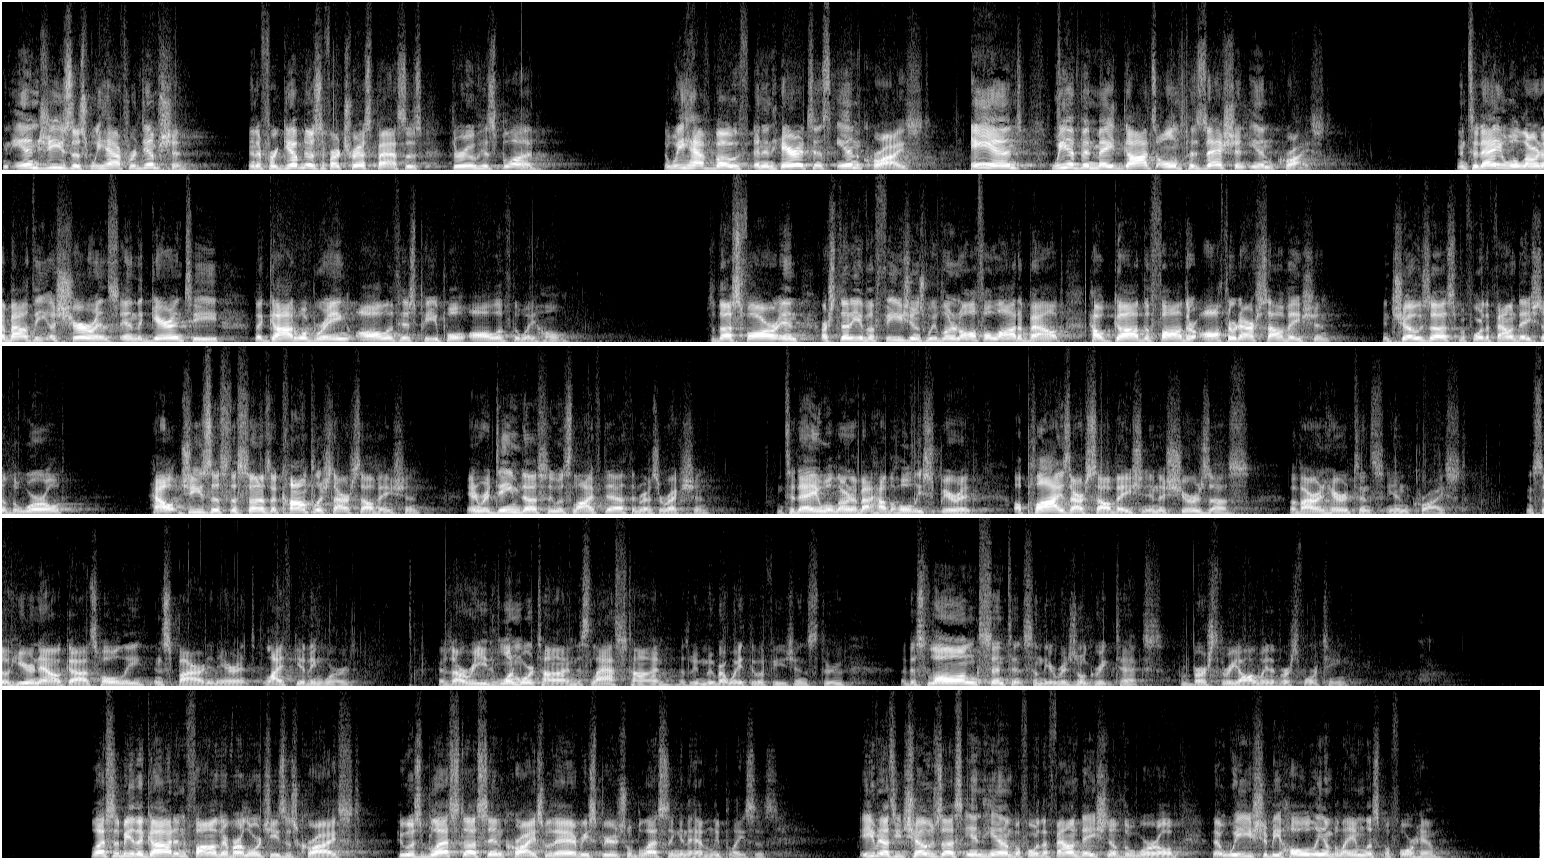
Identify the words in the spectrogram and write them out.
And in Jesus, we have redemption and the forgiveness of our trespasses through His blood. That we have both an inheritance in Christ and we have been made God's own possession in Christ. And today we'll learn about the assurance and the guarantee that God will bring all of His people all of the way home. So, thus far in our study of Ephesians, we've learned an awful lot about how God the Father authored our salvation and chose us before the foundation of the world, how Jesus the Son has accomplished our salvation and redeemed us through his life, death, and resurrection. And today we'll learn about how the Holy Spirit applies our salvation and assures us of our inheritance in Christ. And so, hear now God's holy, inspired, inerrant, life giving word as I read one more time, this last time, as we move our way through Ephesians, through this long sentence in the original Greek text, from verse 3 all the way to verse 14. Blessed be the God and Father of our Lord Jesus Christ, who has blessed us in Christ with every spiritual blessing in the heavenly places, even as he chose us in him before the foundation of the world, that we should be holy and blameless before him.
